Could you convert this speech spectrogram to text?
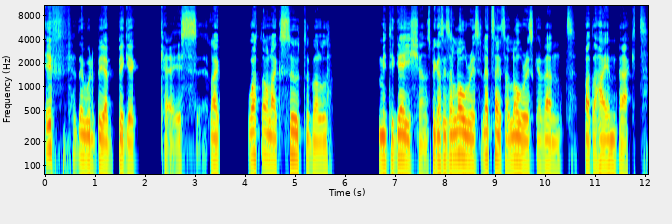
If there would be a bigger case, like what are like suitable mitigations? Because it's a low risk, let's say it's a low risk event, but a high impact,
